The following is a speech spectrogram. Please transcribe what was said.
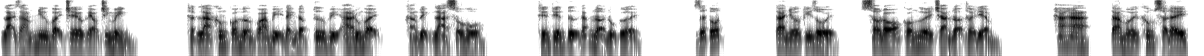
lại dám như vậy trêu ghẹo chính mình. Thật là không có hưởng qua bị đánh đập tư vị a đúng vậy khẳng định là xấu hổ. Thiến thiến tự đắc nợ nụ cười. Rất tốt. Ta nhớ kỹ rồi sau đó có ngươi trả nợ thời điểm. Ha ha ta mới không sợ đây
